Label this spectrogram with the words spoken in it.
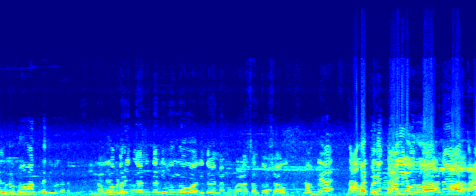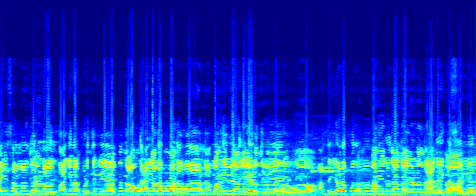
ಎಲ್ಲರೂ ನೋವಾಗ್ತದೆ ಇವಾಗ ನಮ್ಗೆ. ನಮ್ಮ ಪರಿಜ್ಞಾನದಿಂದ ನಿಮಗ್ ನೋವಾಗಿದ್ರೆ ನಮ್ಗೆ ಬಹಳ ಸಂತೋಷ ಆಗುತ್ತೆ. ನಮ್ಗೆ ತಾಲೂಕಿನ ತಾಯಿಯವರು ತಾಯಿ ಸಂಬಂಧ ನಾವು ಬಾಗಿನ ಕೊಡ್ತೀವಿ. ಅಂತ ಹೇಳಕ್ ಹೋದ್ರು ನಾಗರಿಕ. ಸನ್ಮಾನ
